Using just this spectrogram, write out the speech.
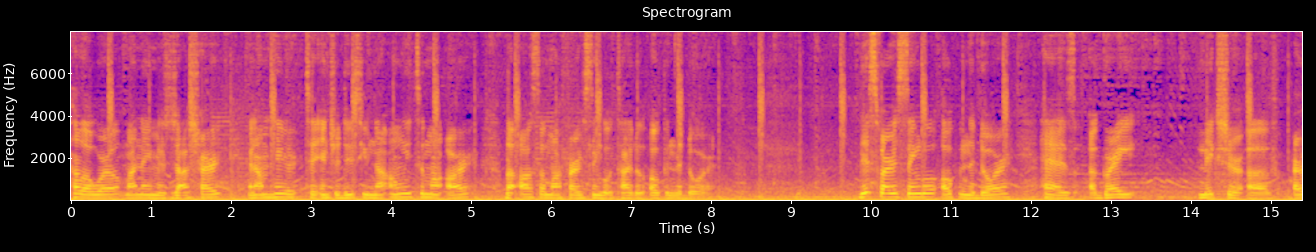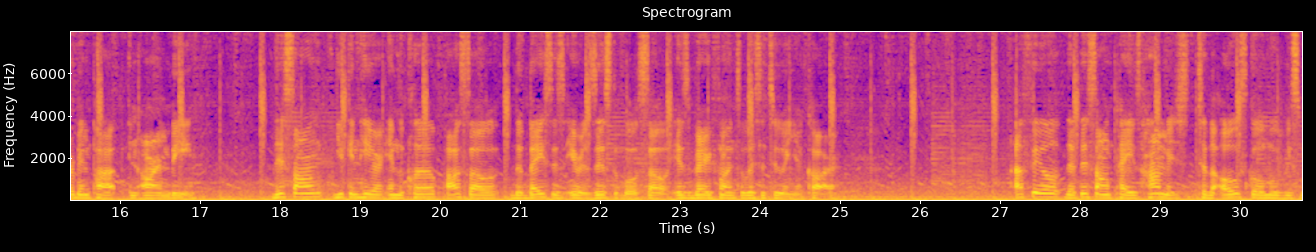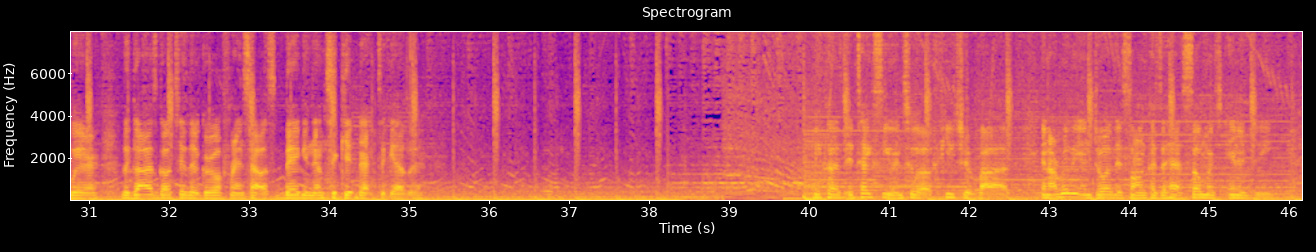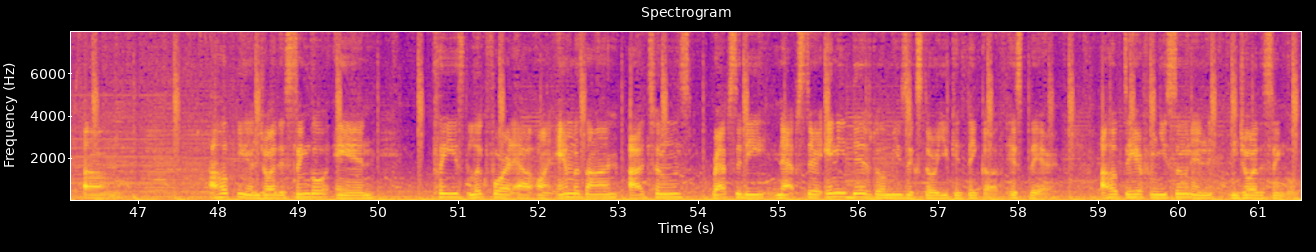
Hello world, my name is Josh Hurt and I'm here to introduce you not only to my art but also my first single titled Open the Door. This first single, Open the Door, has a great mixture of urban pop and R&B. This song you can hear in the club. Also, the bass is irresistible, so it's very fun to listen to in your car. I feel that this song pays homage to the old school movies where the guys go to their girlfriend's house begging them to get back together. Because it takes you into a future vibe. And I really enjoy this song because it has so much energy. Um, I hope you enjoy this single and please look for it out on Amazon, iTunes, Rhapsody, Napster, any digital music store you can think of. It's there. I hope to hear from you soon and enjoy the single.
